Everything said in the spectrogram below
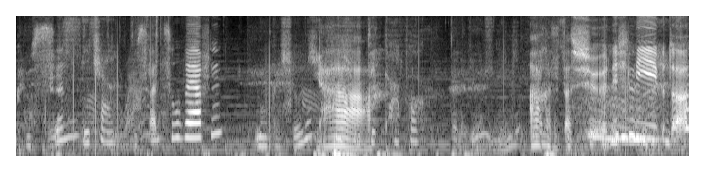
Küssen? Küssen zuwerfen? Ja. Ach, ist das schön. Ich liebe das.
